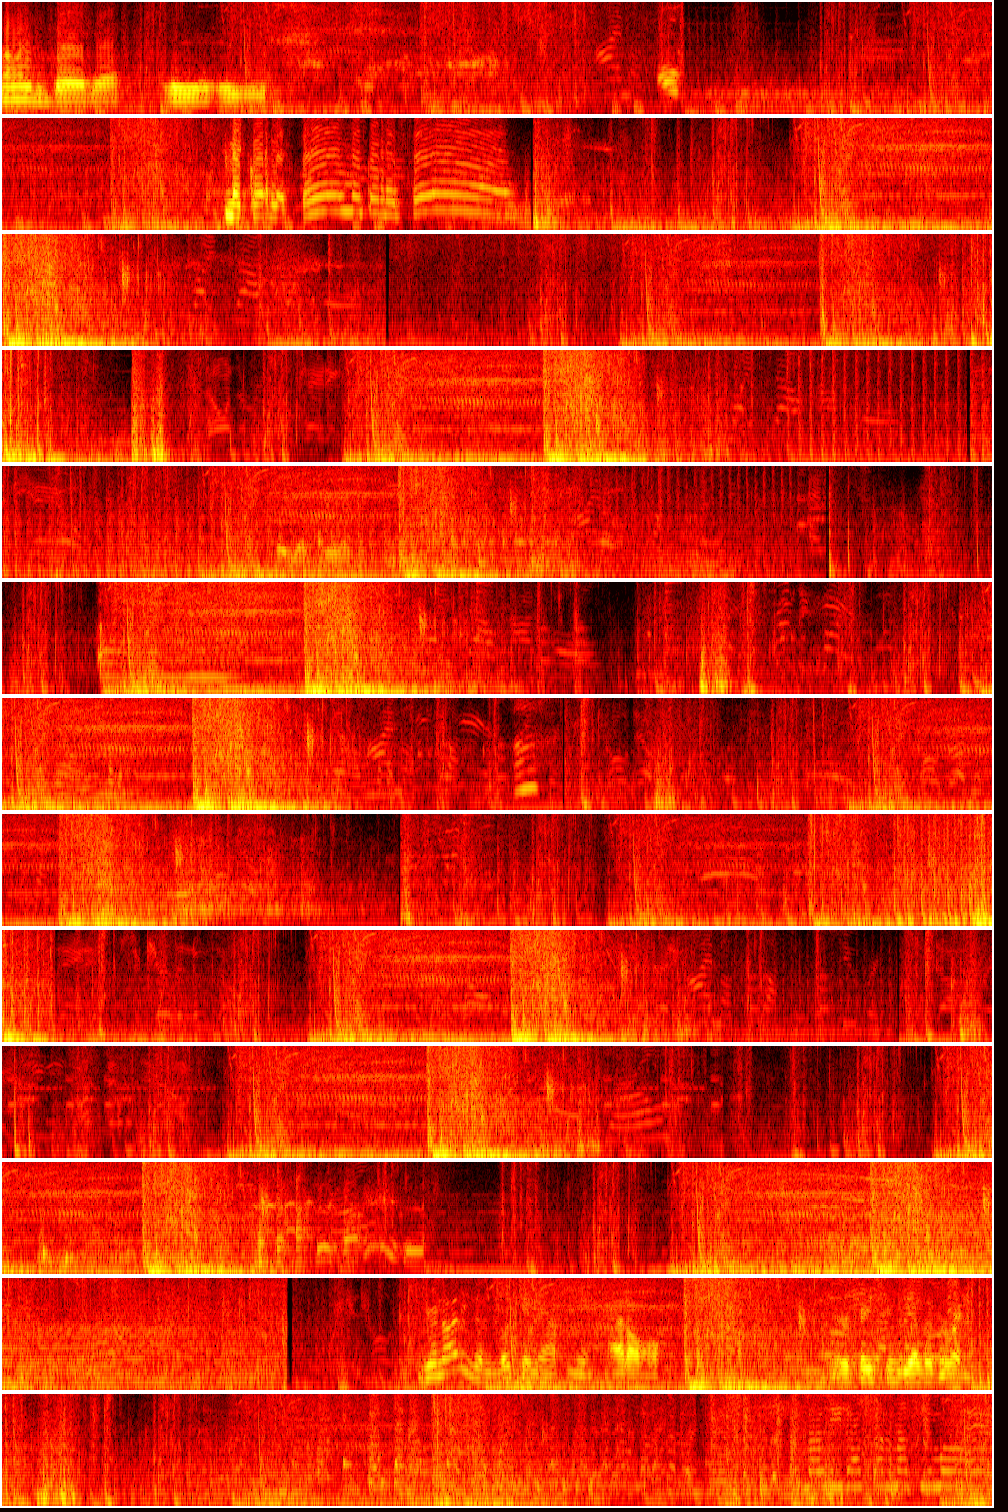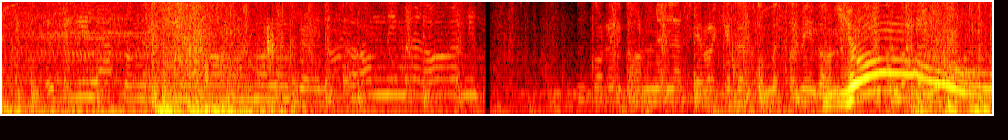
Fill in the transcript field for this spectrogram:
I'm in bed, bro. Oh. Me corretean, me corretean. Pegar You're not even looking at me at all. You're facing the other direction. Yo!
